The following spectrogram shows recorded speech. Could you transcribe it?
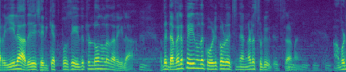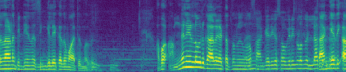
അറിയില്ല അത് ശരിക്കും എക്സ്പോസ് ചെയ്തിട്ടുണ്ടോ എന്നുള്ളത് അറിയില്ല. അത് ഡെവലപ്പ് ചെയ്യുന്നത് കോഴിക്കോട് വെച്ച് ഞങ്ങളുടെ സ്റ്റുഡിയോയിൽ വെച്ചിട്ടാണ്. അവിടെ നിന്നാണ് പിന്നീട് സിംഗിലേക്ക് അത് മാറ്റുന്നത്. അപ്പോൾ അങ്ങനെയുള്ള ഒരു കാലഘട്ടത്തിൽ നിന്നും സാങ്കേതിക സൗകര്യങ്ങളൊന്നും ഇല്ല സാങ്കേതിക ആ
